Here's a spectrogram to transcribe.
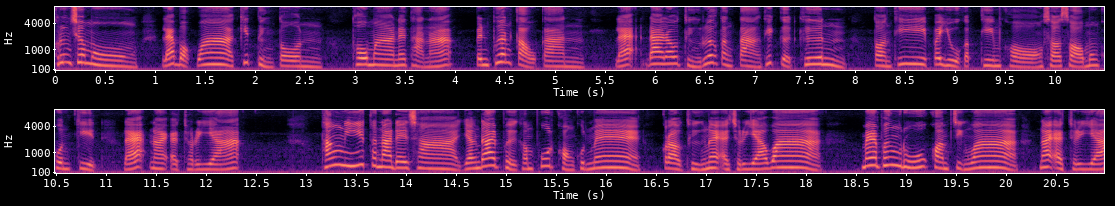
ครึ่งชั่วโมง และบอกว่าคิดถึงตน โทรมาในฐานะเป็นเพื่อนเก่ากัน และได้เล่าถึงเรื่องต่างๆ ที่เกิดขึ้น ตอนที่ไปอยู่กับทีมของสสมงคลกิจ และนายอัจฉริยะ ทั้งนี้ทนายเดชายังได้เผยคำพูดของคุณแม่ กล่าวถึงนายอัจฉริยะว่า แม่เพิ่งรู้ความจริงว่านายอัจฉริยะ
